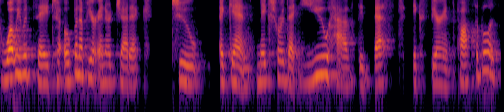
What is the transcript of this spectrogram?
what we would say to open up your energetic to again make sure that you have the best experience possible is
